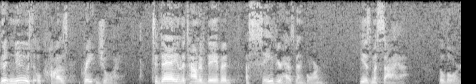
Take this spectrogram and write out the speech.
good news that will cause great joy. Today, in the town of David, a Savior has been born. He is Messiah, the Lord.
